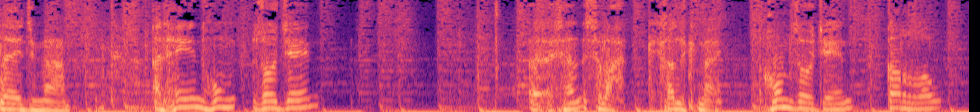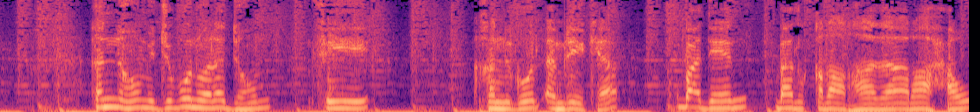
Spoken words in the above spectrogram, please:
لا يا جماعة. الحين هم زوجين. عشان اشرح لك خليك معي. هم زوجين قرروا أنهم يجيبون ولدهم في خلينا نقول أمريكا. وبعدين بعد القرار هذا راحوا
